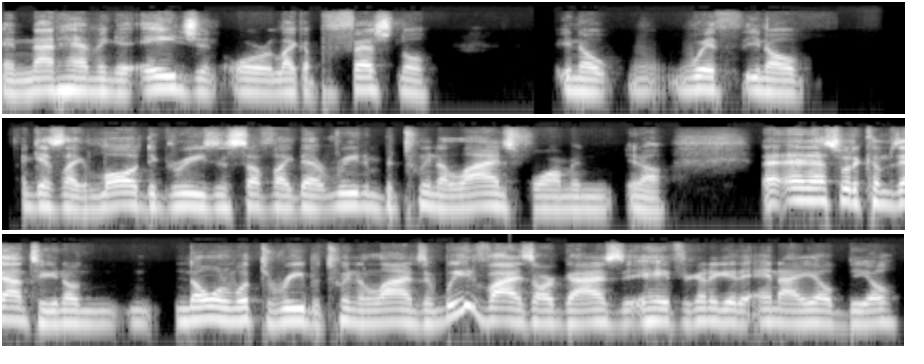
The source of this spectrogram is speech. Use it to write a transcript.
and not having an agent or like a professional, you know, with you know, I guess like law degrees and stuff like that, reading between the lines for them, and you know, and that's what it comes down to. You know, knowing what to read between the lines. And we advise our guys that hey, if you're going to get an NIL deal,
